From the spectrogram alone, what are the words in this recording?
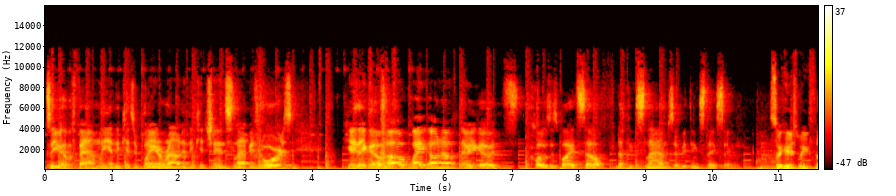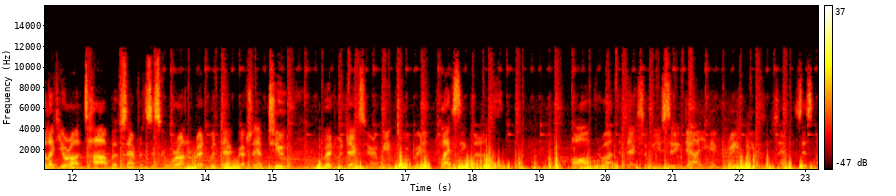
So you have a family and the kids are playing around in the kitchen, slamming drawers. Here they go. Oh, wait, oh no, there you go. It closes by itself, nothing slams, everything stays safe. So here's where you feel like you're on top of San Francisco. We're on a redwood deck. We actually have two redwood decks here, and we incorporated plexiglass all throughout the deck. So when you're sitting down, you get great views of San Francisco.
